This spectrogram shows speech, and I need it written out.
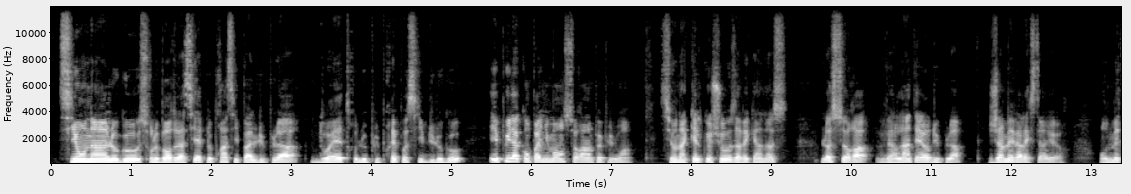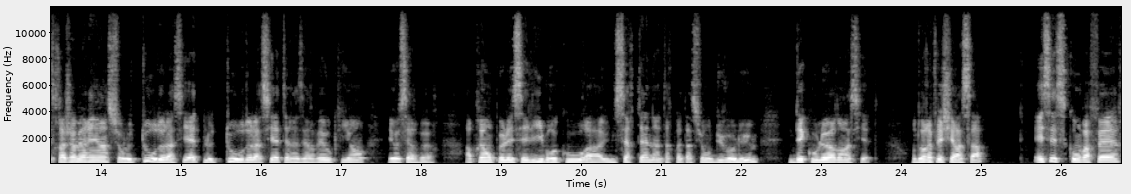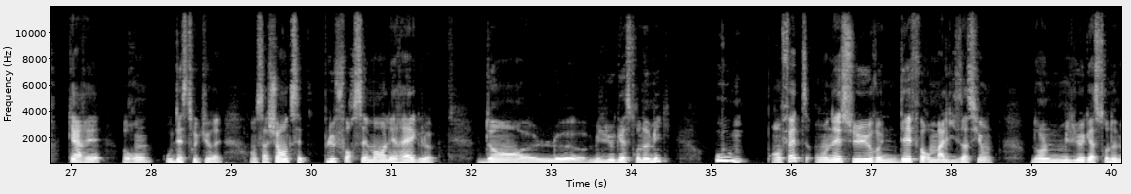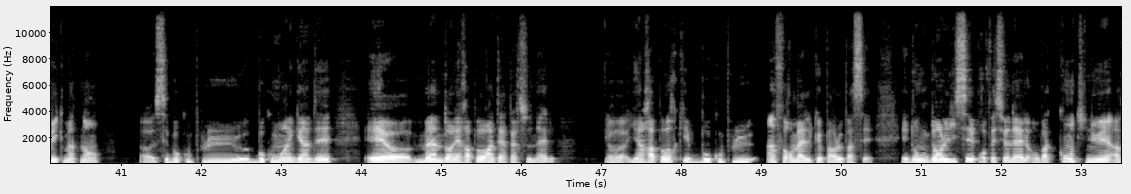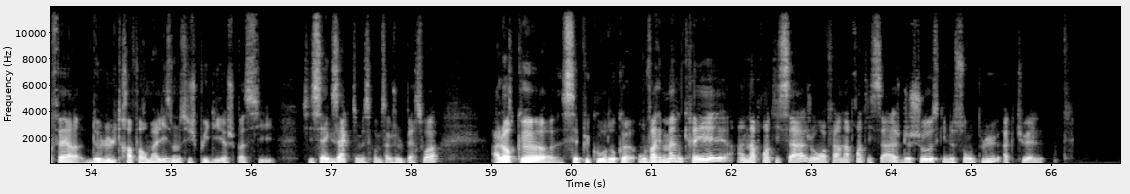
Si on a un logo sur le bord de l'assiette, le principal du plat doit être le plus près possible du logo, et puis l'accompagnement sera un peu plus loin. Si on a quelque chose avec un os, l'os sera vers l'intérieur du plat, jamais vers l'extérieur. On ne mettra jamais rien sur le tour de l'assiette, le tour de l'assiette est réservé aux clients et aux serveurs. Après, on peut laisser libre cours à une certaine interprétation du volume, des couleurs dans l'assiette. On doit réfléchir à ça, Et c'est ce qu'on va faire carré, rond ou déstructuré. En sachant que c'est plus forcément les règles dans euh, le milieu gastronomique où en fait on est sur une déformalisation dans le milieu gastronomique maintenant. Euh, c'est euh, beaucoup moins guindé et même dans les rapports interpersonnels, il y a un rapport qui est beaucoup plus informel que par le passé. Et donc, dans le lycée professionnel, on va continuer à faire de l'ultra-formalisme, si je puis dire. Je ne sais pas si, si c'est exact, mais c'est comme ça que je le perçois alors que euh, c'est plus court. Donc euh, on va même créer un apprentissage, on va faire un apprentissage de choses qui ne sont plus actuelles.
